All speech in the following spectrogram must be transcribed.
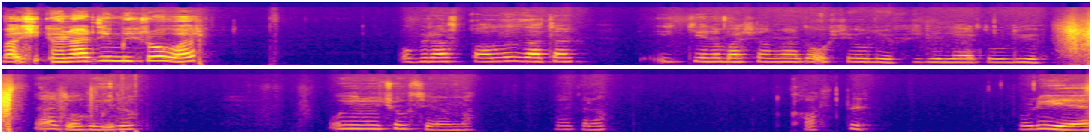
Belki önerdiğim bir hero var. O biraz pahalı zaten ilk yeni başlayanlarda o şey oluyor. Füzelerde oluyor. Nerede o hero? O hero'yu çok seviyorum bak. Nerede lan? Kastı. Oluyor ya.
